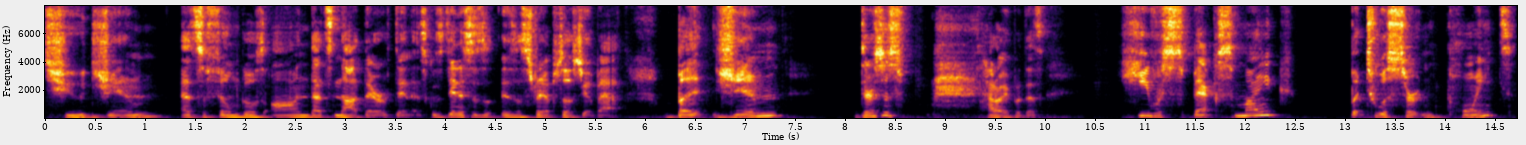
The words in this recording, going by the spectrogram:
to Jim as the film goes on that's not there with Dennis because Dennis is, is a straight up sociopath. But Jim, there's this how do I put this? He respects Mike, but to a certain point,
